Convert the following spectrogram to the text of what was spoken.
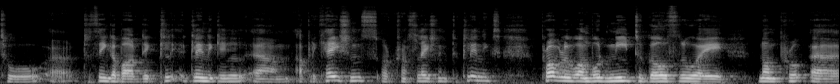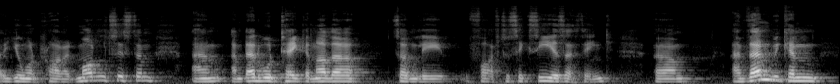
to uh, to think about the cl- clinical um, applications or translation into clinics, probably one would need to go through a non-human uh, primate model system, and and that would take another certainly five to six years, I think, um, and then we can,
